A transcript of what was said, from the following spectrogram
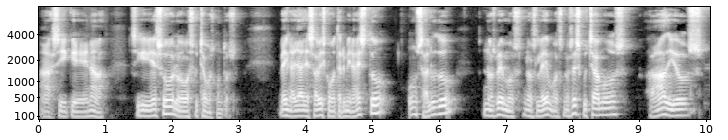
Así que nada, Si eso lo escuchamos juntos. Venga, ya, ya sabéis cómo termina esto. Un saludo. Nos vemos, nos leemos, nos escuchamos. Adiós.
